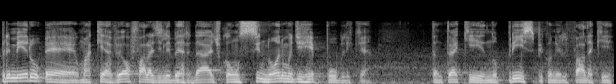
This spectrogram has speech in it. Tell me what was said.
Primeiro, é, o Maquiavel fala de liberdade como sinônimo de república. Tanto é que no Príncipe, quando ele fala que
